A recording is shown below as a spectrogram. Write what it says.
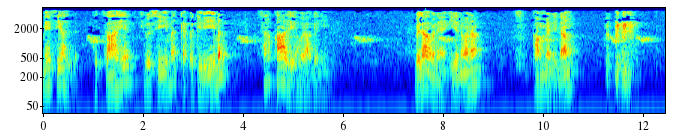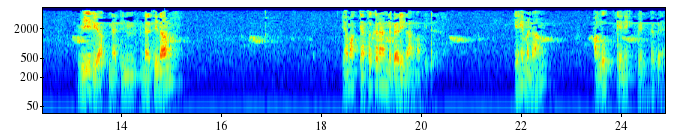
මේ සියල්ල උත්සාහය, ඉවසීම, කැපකිරීම සහ කාලය හොයා ගැනීම. වෙලාව නැහැ කියනවනම් කම්මැලි නම් වීරියක් නැති නැතිනම් යමක් කැප කරන්න බැරි නම් අපිට එහෙමනම් අලුත් කෙනෙක් වෙන්න බෑ.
